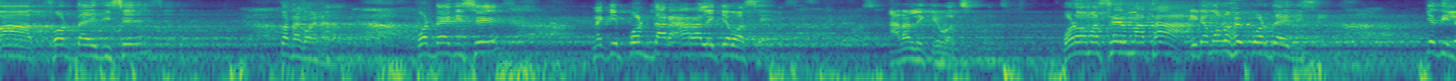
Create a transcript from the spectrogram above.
বাত ফর্দায় দিছে? কথা কয় না। পর্দায় দিছে? নাকি পর্দার আড়ালে কেউ আছে? আড়ালে কেউ আছে। বড় মাছের মাথা, এটা মনে হয় পর্দায় দিছে। কে দিল?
